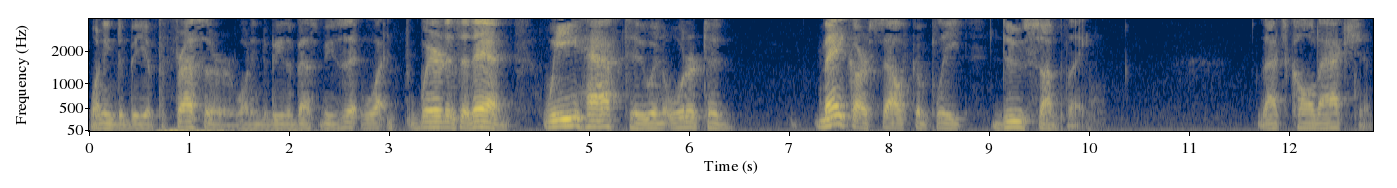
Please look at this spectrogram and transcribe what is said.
wanting to be a professor, wanting to be the best music. What, where does it end? We have to, in order to make ourselves complete, do something. That's called action,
